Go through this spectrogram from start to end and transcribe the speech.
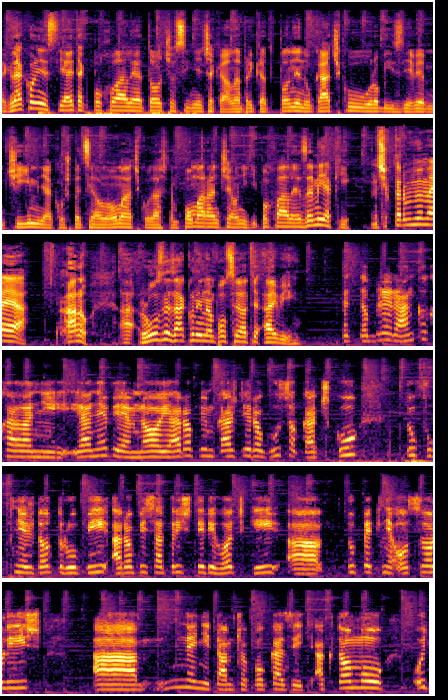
tak nakoniec ti aj tak pochvália to, čo si nečakal. Napríklad plnenú kačku urobíš s neviem čím, nejakou špeciálnou omáčku, dáš tam pomaranče, oni ti pochvália zemiaky. No čo to robíme aj ja. Áno, a rôzne zákony nám posielate aj vy. Tak dobré ránko, chalani. Ja neviem, no ja robím každý rok husokačku, tu fúkneš do trúby a robí sa 3-4 hoďky, a tu pekne osolíš a není tam čo pokaziť. A k tomu uď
